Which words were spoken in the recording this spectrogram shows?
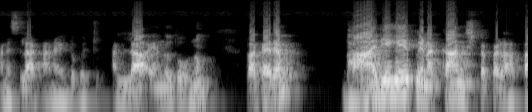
മനസ്സിലാക്കാനായിട്ട് പറ്റും. അല്ല എന്ന് തോന്നും. പകരം ഭാര്യയെ പിണക്കാൻ ഇഷ്ടപ്പെടാത്ത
